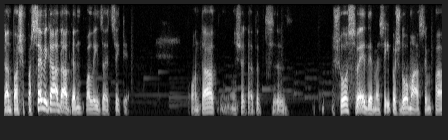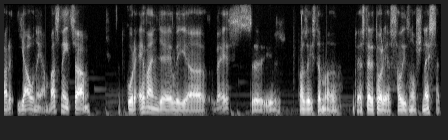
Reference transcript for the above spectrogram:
gan paši par sevi gādāt, gan palīdzēt citiem. Un tā, šeit, tātad, šo svētdienu mēs īpaši domāsim par jaunajām baznīcām, kur evaņģēlija vēsts ir pazīstama tajās teritorijās salīdzinoši nesen.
